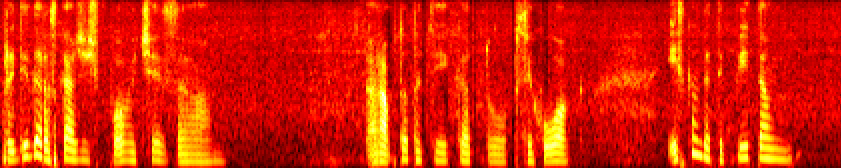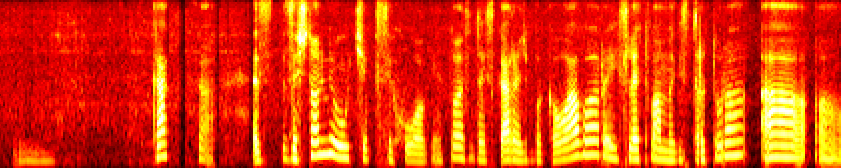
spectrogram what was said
преди да разкажеш повече за работата ти като психолог, искам да те питам как, защо не учи психология? Тоест да изкараш бакалавър и след това магистратура, а, а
